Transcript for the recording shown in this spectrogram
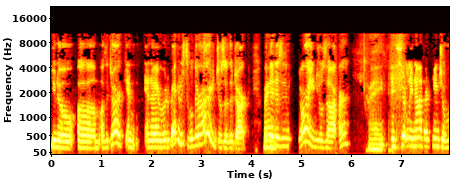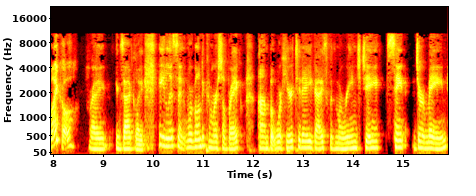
you know, um, of the dark, and and I wrote her back and I said, well, there are angels of the dark, but Right. that doesn't mean your angels are, Right. and certainly not Archangel Michael. Right, exactly. Hey, listen, we're going to commercial break, um, but we're here today, you guys, with Maureen J. St. Germain,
